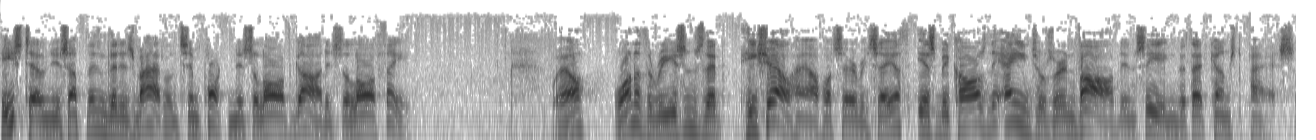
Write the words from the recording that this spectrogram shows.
He's telling you something that is vital, it's important, it's the law of God, it's the law of faith. Well, one of the reasons that he shall have whatsoever he saith is because the angels are involved in seeing that that comes to pass.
